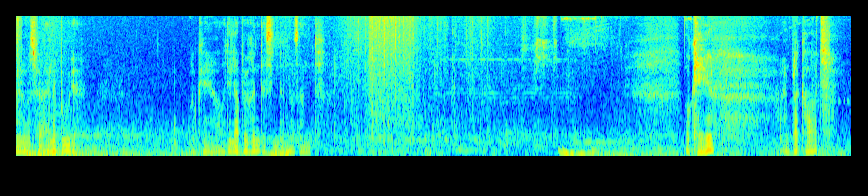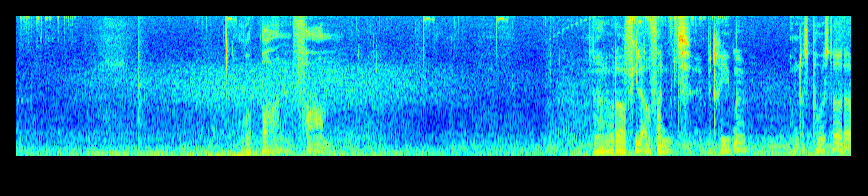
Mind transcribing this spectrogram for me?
Gottes Willen, was für eine Bude. Okay, aber die Labyrinthe sind interessant. Okay, ein Plakat. Urban Farm. Ja, da wurde aber viel Aufwand betrieben um das Poster. Da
